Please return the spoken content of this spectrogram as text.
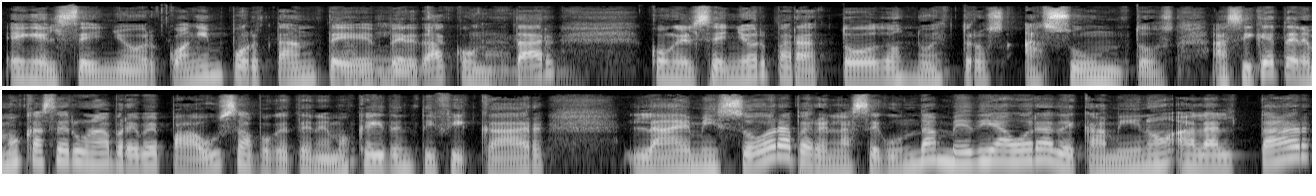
en el Señor. Cuán importante es. ¿verdad? Contar con el Señor para todos nuestros asuntos. Así que tenemos que hacer una breve pausa porque tenemos que identificar la emisora, pero en la segunda media hora de camino al altar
